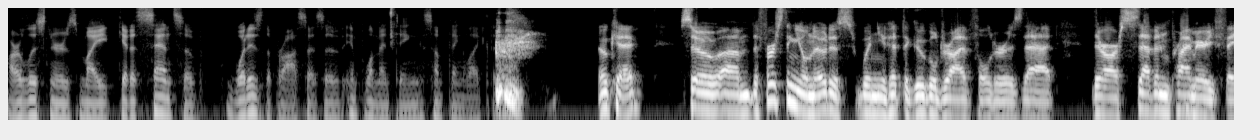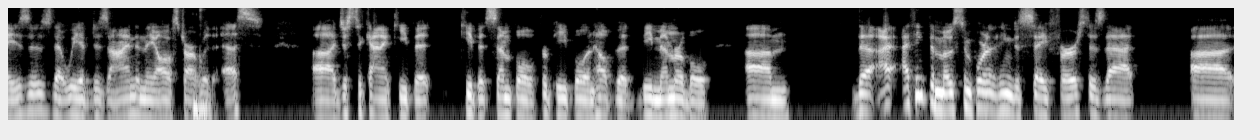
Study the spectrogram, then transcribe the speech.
our listeners might get a sense of what is the process of implementing something like this? okay. So um, the first thing you'll notice when you hit the Google Drive folder is that there are seven primary phases that we have designed, and they all start with S, uh, just to kind of keep it keep it simple for people and help it be memorable. Um, the I, I, think the most important thing to say first is that uh,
